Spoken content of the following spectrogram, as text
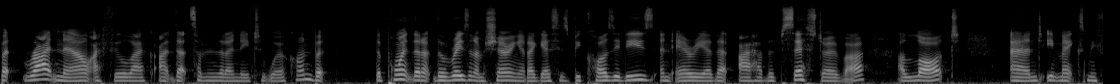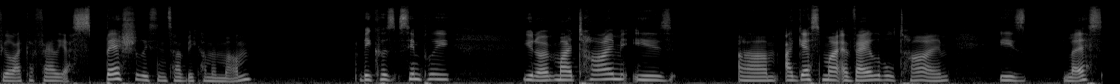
But right now I feel like I, that's something that I need to work on. But the point that the reason I'm sharing it, I guess, is because it is an area that I have obsessed over a lot, and it makes me feel like a failure, especially since I've become a mum because simply, you know, my time is, um, I guess my available time is less,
